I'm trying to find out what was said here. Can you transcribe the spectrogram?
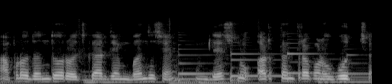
આપણો ધંધો રોજગાર જેમ બંધ છે, એમ દેશનું અર્થતંત્ર પણ ઊભું જ છે.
